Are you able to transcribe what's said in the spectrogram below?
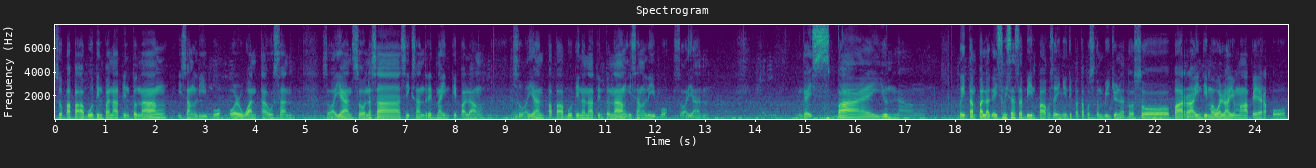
So papaabutin pa natin to ng isang libo or 1,000. So ayan. So nasa 690 pa lang. So ayan, papaabutin na natin to ng isang libo. So ayan. Guys, bye! Yun lang. Wait lang pala guys, may sasabihin pa ako sa inyo, hindi pa tapos tong video na to. So, para hindi mawala yung mga pera ko,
